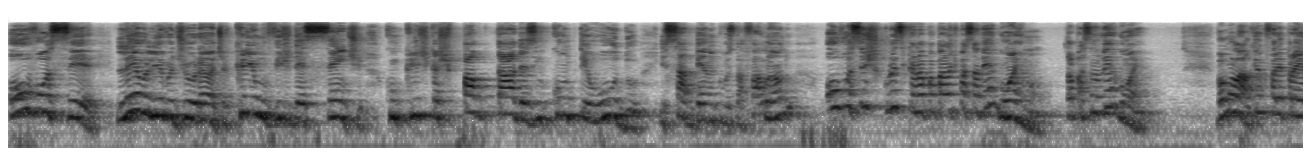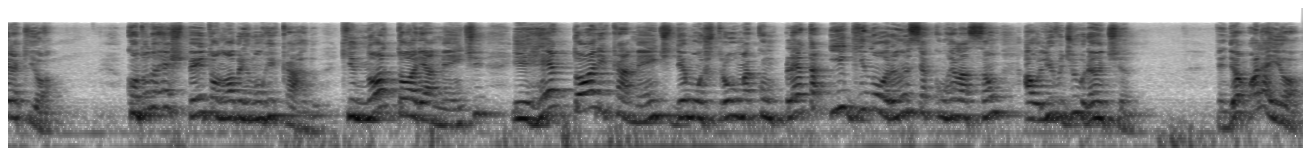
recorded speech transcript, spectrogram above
ou você lê o livro de Urântia, cria um vídeo decente, com críticas pautadas em conteúdo e sabendo o que você está falando, ou você exclui esse canal para parar de passar vergonha, irmão. Tá passando vergonha. Vamos lá, o que eu falei para ele aqui, ó. Com todo respeito ao nobre irmão Ricardo, que notoriamente e retoricamente demonstrou uma completa ignorância com relação ao livro de Urântia. Entendeu? Olha aí, ó.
